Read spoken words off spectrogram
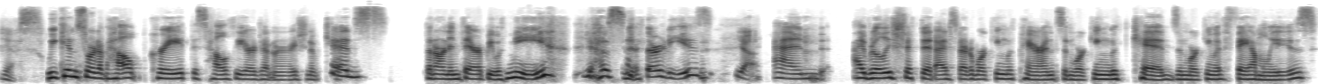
yes. we can sort of help create this healthier generation of kids that aren't in therapy with me Yes. in their 30s. Yeah. And I really shifted. I started working with parents and working with kids and working with families.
